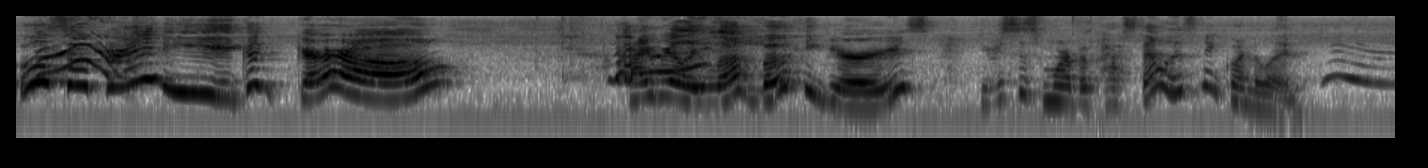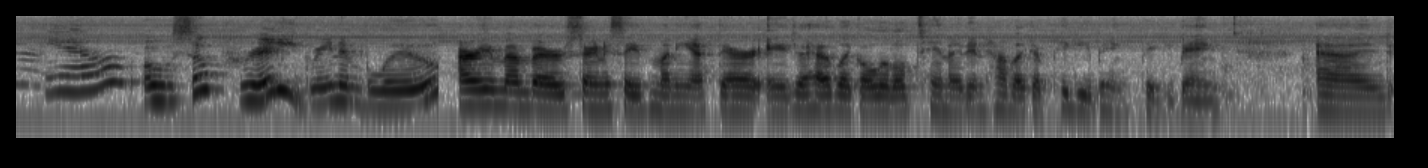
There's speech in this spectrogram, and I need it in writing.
Oh, so pretty. Good girl. I really love both of yours. Yours is more of a pastel, isn't it, Gwendolyn? Yeah. Oh, so pretty. Green and blue. I remember starting to save money at their age. I had like a little tin. I didn't have like a piggy bank, piggy bank. And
